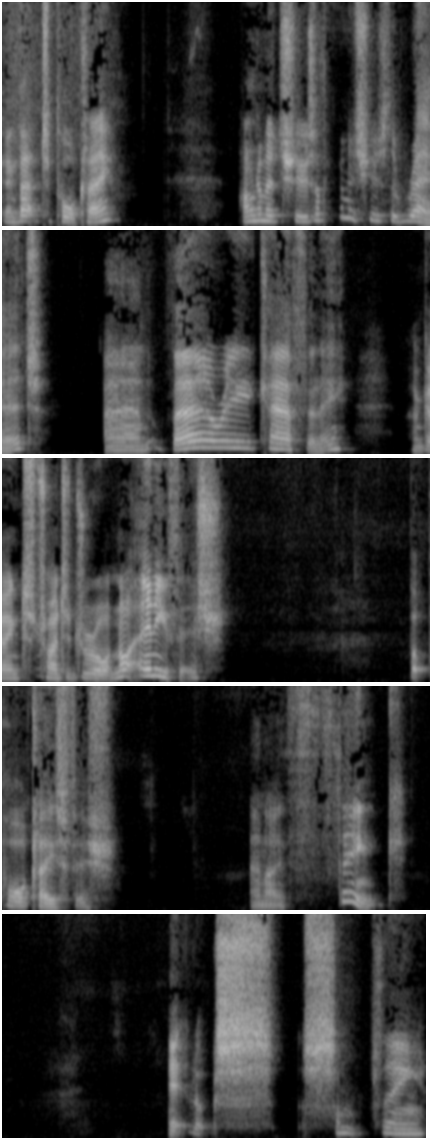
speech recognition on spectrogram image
going back to Paul Klee, I'm going to choose, I think I'm going to choose the red and very carefully, I'm going to try to draw not any fish, but Paul Klee's fish. And I think it looks something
